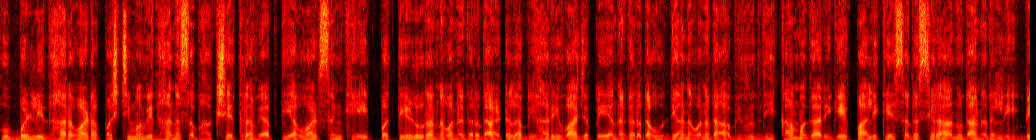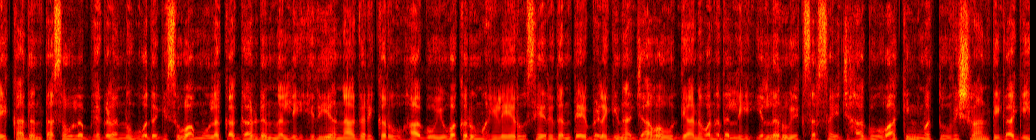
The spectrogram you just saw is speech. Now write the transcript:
ಹುಬ್ಬಳ್ಳಿ ಧಾರವಾಡ ಪಶ್ಚಿಮ ವಿಧಾನಸಭಾ ಕ್ಷೇತ್ರ ವ್ಯಾಪ್ತಿಯ ವಾರ್ಡ್ ಸಂಖ್ಯೆ ಇಪ್ಪತ್ತೇಳರ ನವನಗರದ ಅಟಲ ಬಿಹಾರಿ ವಾಜಪೇಯ ನಗರದ ಉದ್ಯಾನವನದ ಅಭಿವೃದ್ಧಿ ಕಾಮಗಾರಿಗೆ ಪಾಲಿಕೆ ಸದಸ್ಯರ ಅನುದಾನದಲ್ಲಿ ಬೇಕಾದಂತ ಸೌಲಭ್ಯಗಳನ್ನು ಒದಗಿಸುವ ಮೂಲಕ ಗಾರ್ಡನ್ನಲ್ಲಿ ಹಿರಿಯ ನಾಗರಿಕರು ಹಾಗೂ ಯುವಕರು ಮಹಿಳೆಯರು ಸೇರಿದಂತೆ ಬೆಳಗಿನ ಜಾವ ಉದ್ಯಾನವನದಲ್ಲಿ ಎಲ್ಲರೂ ಎಕ್ಸರ್ಸೈಜ್ ಹಾಗೂ ವಾಕಿಂಗ್ ಮತ್ತು ವಿಶ್ರಾಂತಿಗಾಗಿ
